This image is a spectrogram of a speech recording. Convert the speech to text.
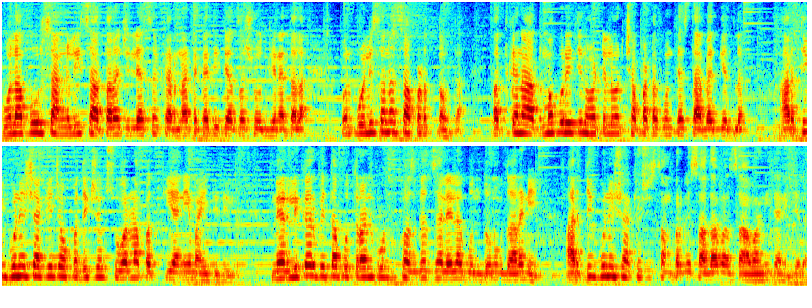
कोल्हापूर सांगली सातारा जिल्ह्यासह कर्नाटकातही त्याचा शोध घेण्यात आला. पण पोलिसांना सापडत नव्हता. पथकानं आदमापूर येथील हॉटेलवर छापा टाकून त्यास ताब्यात घेतलं. आर्थिक गुन्हे शाखेच्या उपाधीक्षक सुवर्णा पत्की यांनी माहिती दिली. नेर्लीकर पिता पुत्रांकडून फसगत झालेल्या गुंतवणूकदारांनी आर्थिक गुन्हे शाखेशी संपर्क साधावा असं आवाहन त्यांनी केलं.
